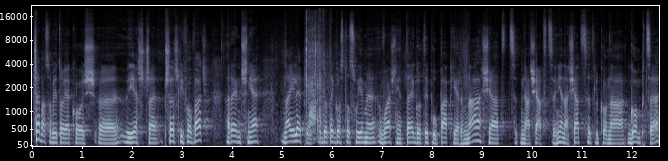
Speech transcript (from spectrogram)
Trzeba sobie to jakoś e, jeszcze przeszlifować ręcznie. Najlepiej do tego stosujemy właśnie tego typu papier na siatce, na siatce, nie na siatce, tylko na gąbce,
